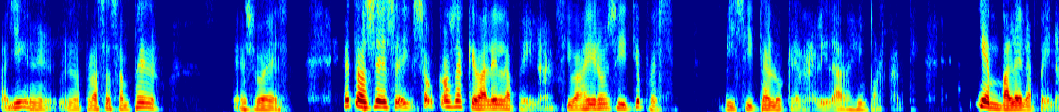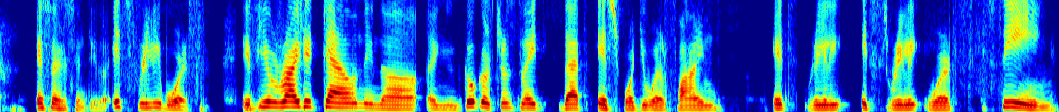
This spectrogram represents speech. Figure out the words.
allí en, en la Plaza San Pedro, eso es. Entonces, eh, son cosas que valen la pena. Si vas a ir a un sitio, pues visita lo que en realidad es importante. Bien vale la pena. Ese es el sentido. It's really worth. If you write it down in, uh, in Google Translate, that is what you will find. It's really, it's really worth seeing.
